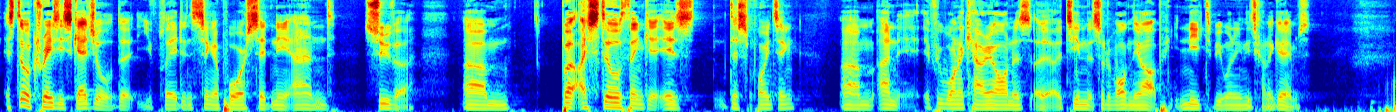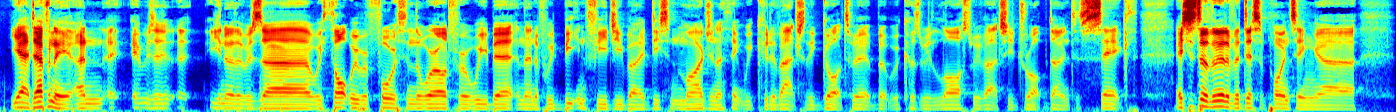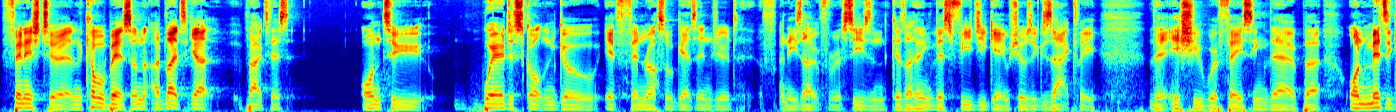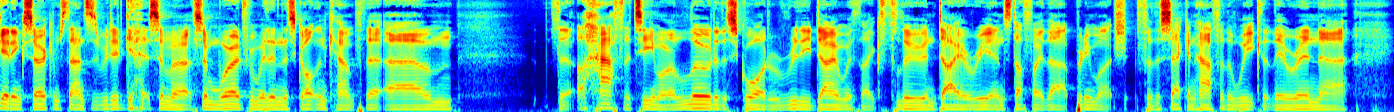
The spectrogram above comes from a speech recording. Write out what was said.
it's still a crazy schedule that you've played in Singapore, Sydney, and Suva. Um, but I still think it is disappointing. Um, and if we want to carry on as a, a, team that's sort of on the up, you need to be winning these kind of games. Yeah, definitely. And it, it was a, you know, there was uh, we thought we were fourth in the world for a wee bit, and then if we'd beaten Fiji by a decent margin, I think we could have actually got to it. But because we lost, we've actually dropped down to sixth. It's just a bit of a disappointing uh, finish to it, and a couple bits. And I'd like to get back to this onto where does Scotland go if Finn Russell gets injured and he's out for a season? Because I think this Fiji game shows exactly the issue we're facing there. But on mitigating circumstances, we did get some uh, some word from within the Scotland camp that um, that half the team or a load of the squad were really down with like flu and diarrhea and stuff like that. Pretty much for the second half of the week that they were in. Uh,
